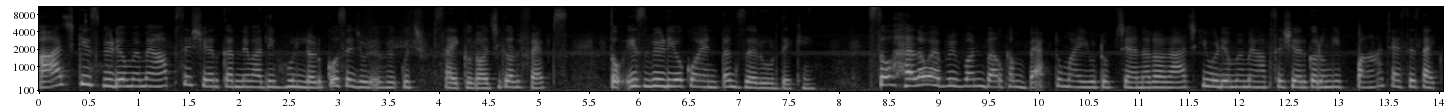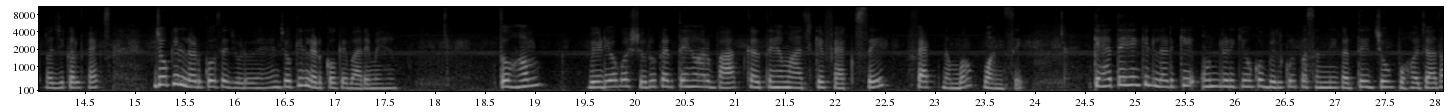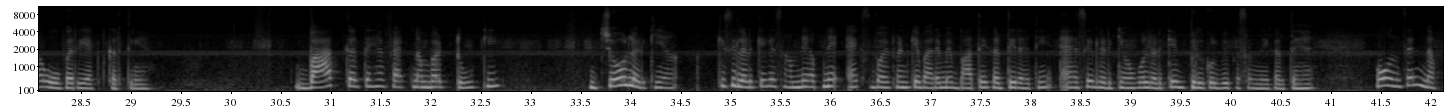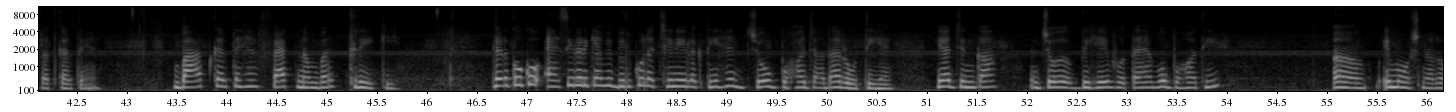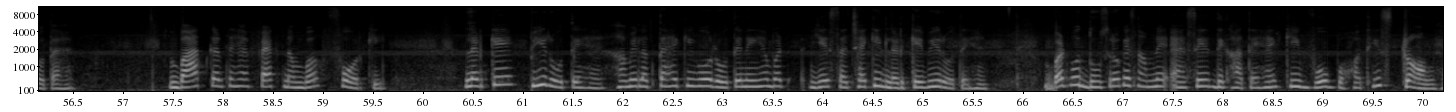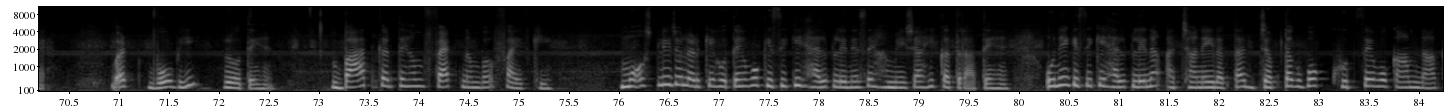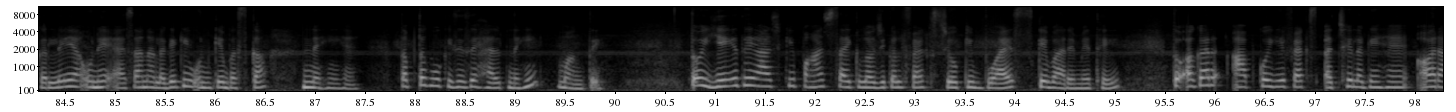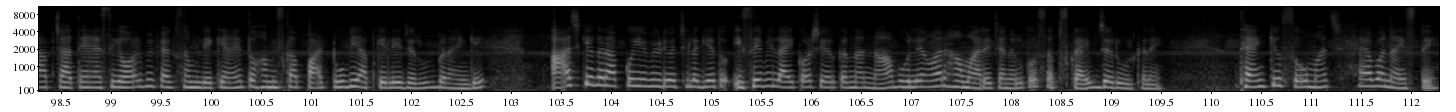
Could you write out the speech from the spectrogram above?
आज की इस वीडियो में मैं आपसे शेयर करने वाली हूँ लड़कों से जुड़े हुए कुछ साइकोलॉजिकल फैक्ट्स तो इस वीडियो को एंड तक ज़रूर देखें। So hello everyone welcome back to my YouTube channel और आज की वीडियो में मैं आपसे शेयर करूँगी पाँच ऐसे साइकोलॉजिकल फैक्ट्स जो कि लड़कों से जुड़े हुए हैं, जो कि लड़कों के बारे में हैं। तो हम वीडियो को शुरू करते हैं और बात करते हैं हम आज के फैक्ट से फैक्ट नंबर वन से। कहते हैं कि लड़के उन लड़कियों को बिल्कुल पसंद नहीं करते जो बहुत ज़्यादा ओवर रिएक्ट करती हैं। बात करते हैं फैक्ट नंबर टू की, जो लड़कियाँ किसी लड़के के सामने अपने एक्स बॉयफ्रेंड के बारे में बातें करती रहती हैं, ऐसे लड़कियों को लड़के बिल्कुल भी पसंद नहीं करते हैं। वो उनसे नफ़रत करते हैं। बात करते हैं फैक्ट नंबर थ्री की। लड़कों को ऐसी लड़कियाँ भी बिल्कुल अच्छी नहीं लगती हैं जो बहुत ज़्यादा रोती हैं, या जिनका जो बिहेव होता है वो बहुत ही इमोशनल होता है। बात करते हैं फैक्ट नंबर फोर की। लड़के भी रोते हैं। हमें लगता है कि वो रोते नहीं हैं बट ये सच है कि लड़के भी रोते हैं। बट वो दूसरों के सामने ऐसे दिखाते हैं कि वो बहुत ही स्ट्रॉन्ग है। बट वो भी रोते हैं। बात करते हैं हम फैक्ट नंबर फाइव की। मोस्टली जो लड़के होते हैं, वो किसी की हेल्प लेने से हमेशा ही कतराते हैं। उन्हें किसी की हेल्प लेना अच्छा नहीं लगता जब तक वो खुद से वो काम ना कर ले या उन्हें ऐसा ना लगे कि उनके बस का नहीं है। तब तक वो किसी से हेल्प नहीं मांगते। तो ये थे आज की पाँच साइकोलॉजिकल फैक्ट्स जो कि बॉयज़ के बारे में थे। तो अगर आपको ये फैक्ट्स अच्छे लगे हैं और आप चाहते हैं ऐसी और भी फैक्ट्स हम लेके आएँ तो हम इसका पार्ट टू भी आपके लिए ज़रूर बनाएँगे। आज की अगर आपको ये वीडियो अच्छी लगी है तो इसे भी लाइक और शेयर करना ना भूलें और हमारे चैनल को सब्सक्राइब ज़रूर करें। Thank you so much have a nice day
